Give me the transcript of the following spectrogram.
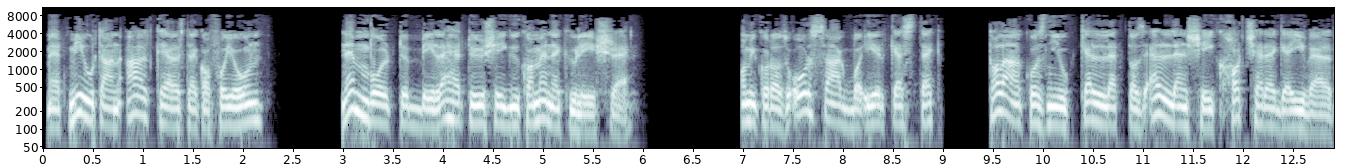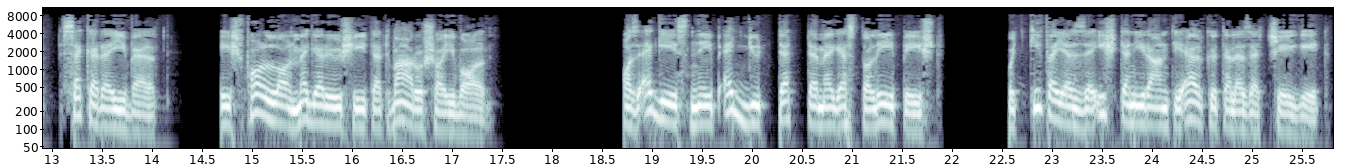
mert miután átkeltek a folyón, nem volt többé lehetőségük a menekülésre. Amikor az országba érkeztek, találkozniuk kellett az ellenség hadseregeivel, szekereivel és fallal megerősített városaival. Az egész nép együtt tette meg ezt a lépést, hogy kifejezze Isten iránti elkötelezettségét.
